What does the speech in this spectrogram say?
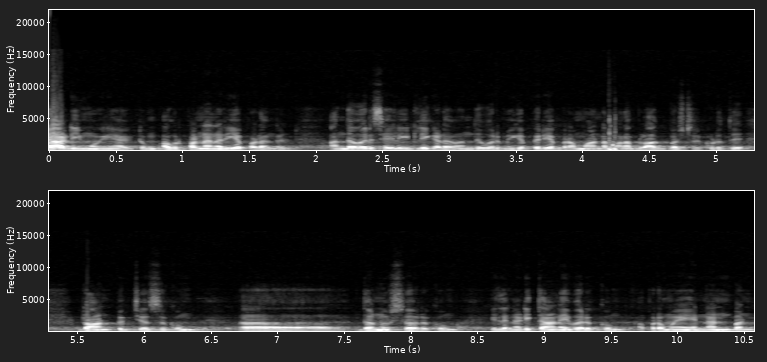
யாடி மொழி ஆகட்டும் அவர் பண்ண நிறைய படங்கள். அந்த வரிசையில் இட்லி கடை வந்து ஒரு மிகப்பெரிய பிரம்மாண்டமான பிளாக் பஸ்டர் கொடுத்து டான் பிக்சர்ஸுக்கும் தனுஷ் சாருக்கும் இதில் நடித்த அனைவருக்கும் அப்புறமா என் நண்பன்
